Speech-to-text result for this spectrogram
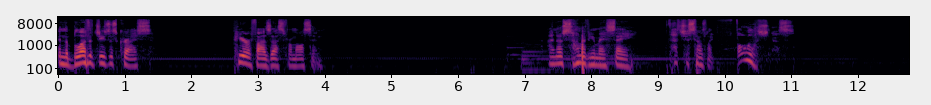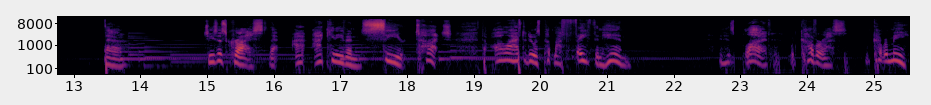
In the blood of Jesus Christ purifies us from all sin. I know some of you may say, that just sounds like foolishness. That uh, Jesus Christ, that I, I can't even see or touch, that all I have to do is put my faith in Him, and His blood would cover us, would cover me.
